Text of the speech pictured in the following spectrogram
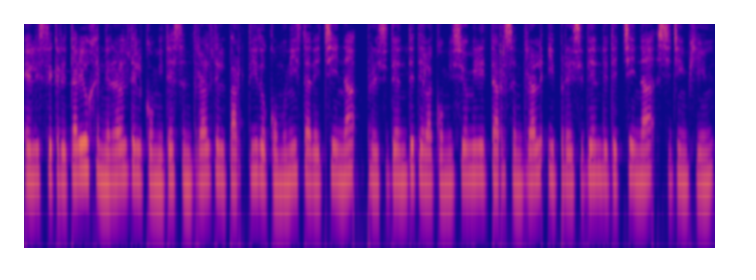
El secretario general del Comité Central del Partido Comunista de China, presidente de la Comisión Militar Central y presidente de China, Xi Jinping,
